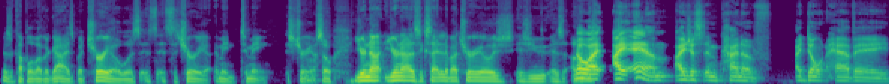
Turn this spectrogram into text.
There's a couple of other guys, but Chourio was it's it's the Chourio. I mean, to me, it's Chourio. Mm-hmm. So you're not you're not as excited about Chourio as as you as others? no, I I am. I just am kind of I don't have a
